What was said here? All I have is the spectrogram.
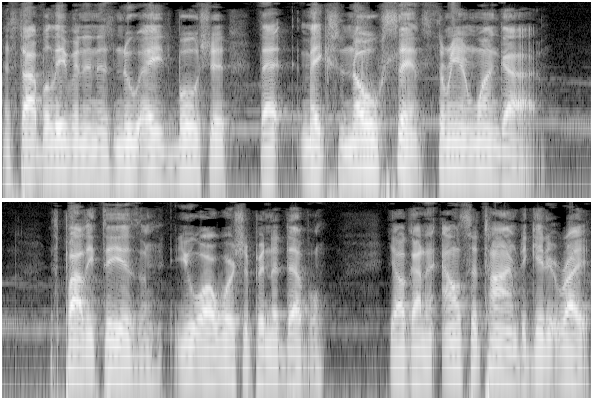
And stop believing in this new age bullshit that makes no sense. Three in one God. It's polytheism. You are worshiping the devil. Y'all got an ounce of time to get it right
